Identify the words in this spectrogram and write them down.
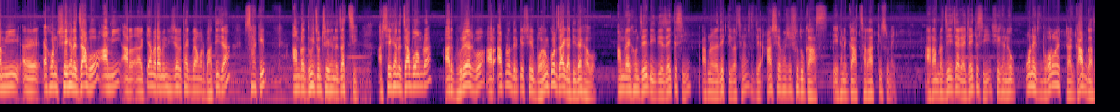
আমি এখন সেখানে যাব, আমি আর ক্যামেরাম্যান হিসাবে থাকবে আমার ভাতিজা, সাকিব। আমরা দুইজন সেখানে যাচ্ছি। আর সেখানে যাব আমরা আর ঘুরে আসব আর আপনাদেরকে সেই ভয়ঙ্কর জায়গাটি দেখাবো। আমরা এখন যেই দিক দিয়ে যাইতেছি, আপনারা দেখতেই পাচ্ছেন যে আশেপাশে শুধু গাছ, এখানে গাছ ছাড়া আর কিছু নাই। আর আমরা যেই জায়গায় যাইতেছি, সেখানে অনেক বড় একটা গাব গাছ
